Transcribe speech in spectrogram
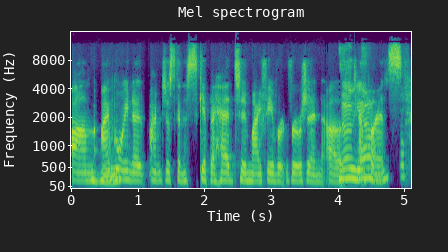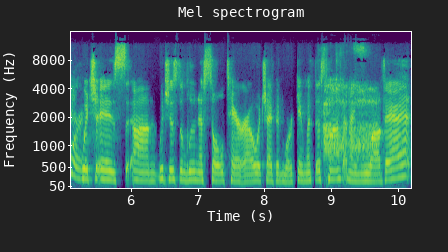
um i'm Mhm. going to i'm just going to skip ahead to my favorite version of yeah. temperance it. which is um which is the luna soul tarot which i've been working with this month and i love it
